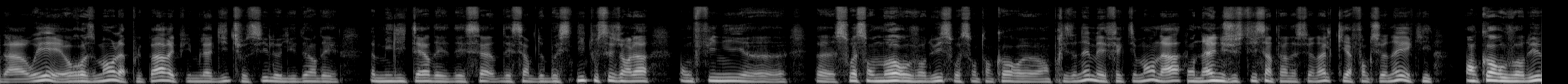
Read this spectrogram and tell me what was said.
Eh ben oui, et heureusement, la plupart, et puis Mladic aussi, le leader des euh, militaires des, des, Ser- des Serbes de Bosnie, tous ces gens-là ont fini, euh, euh, soit sont morts aujourd'hui, soit sont encore emprisonnés. Mais effectivement, on a, on a une justice internationale qui a fonctionné et qui, encore aujourd'hui,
